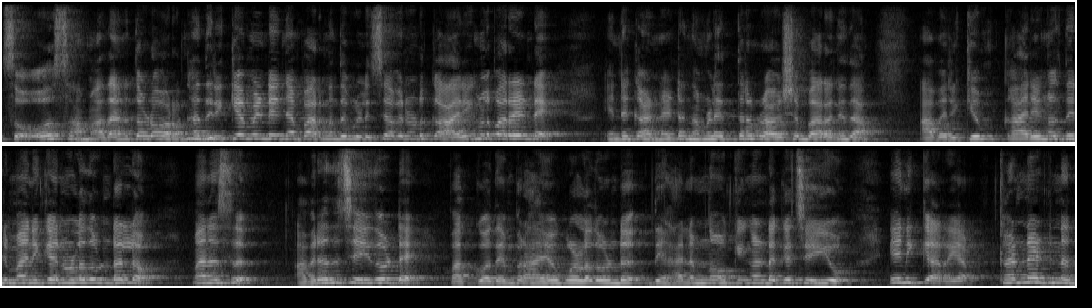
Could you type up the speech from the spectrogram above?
സോ സമാധാനത്തോടെ ഉറങ്ങാതിരിക്കാൻ വേണ്ടി ഞാൻ പറഞ്ഞത് വിളിച്ച് അവരോട് കാര്യങ്ങൾ പറയണ്ടേ. എന്റെ കണ്ണേട്ട നമ്മൾ എത്ര പ്രാവശ്യം പറഞ്ഞതാ. അവർക്കും കാര്യങ്ങൾ തീരുമാനിക്കാനുള്ളതുണ്ടല്ലോ. മനസ്സ്. അവരത് ചെയ്തോട്ടെ. പക്വതയും പ്രായമൊക്കെ ഉള്ളതുകൊണ്ട് ധ്യാനം നോക്കി കണ്ടൊക്കെ ചെയ്യൂ. എനിക്കറിയാം. കണ്ണേട്ടനെ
